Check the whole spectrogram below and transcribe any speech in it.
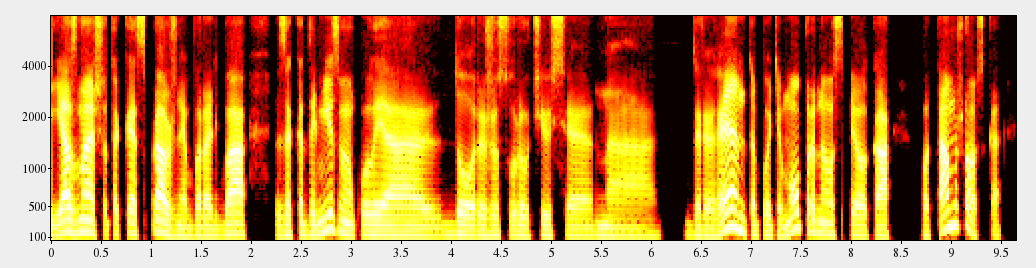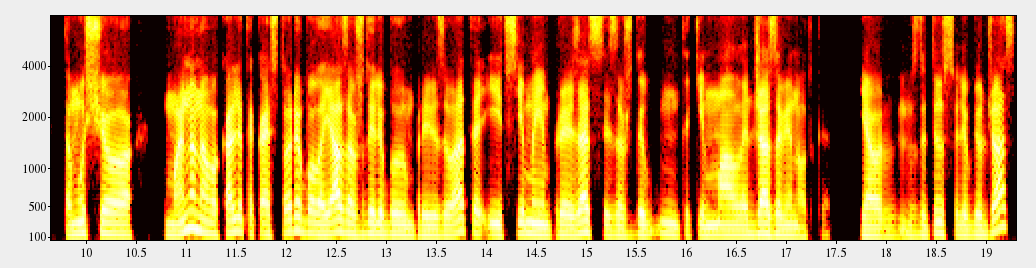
я знаю, що таке справжня боротьба з академізмом, коли я до режисури вчився на диригента, потім оперного співака. От там жорстко. Тому що в мене на вокалі така історія була. Я завжди любив імпровізувати, і всі мої імпровізації завжди такі мали джазові нотки. Я з дитинства люблю джаз.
